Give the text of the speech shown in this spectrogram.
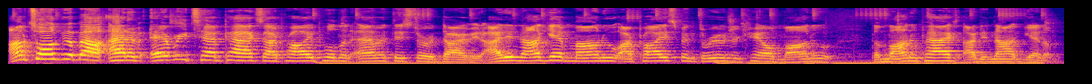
I'm talking about out of every 10 packs, I probably pulled an Amethyst or a Diamond. I did not get Manu. I probably spent 300k on Manu. The Manu packs, I did not get them.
